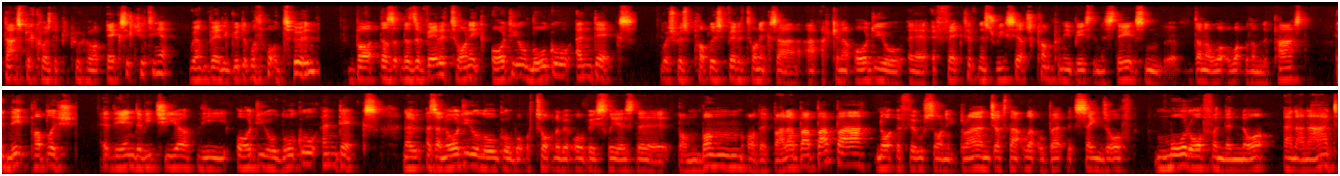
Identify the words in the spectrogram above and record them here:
that's because the people who are executing it weren't very good at what they were doing. But there's, there's a Veritonic audio logo index which was published. Veritonic's a, a, a kind of audio uh, effectiveness research company based in the States and I've done a lot of work with them in the past. And they publish at the end of each year the audio logo index. Now, as an audio logo, what we're talking about obviously is the bum bum or the ba ba ba ba, not the full Sonic brand, just that little bit that signs off more often than not in an ad.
